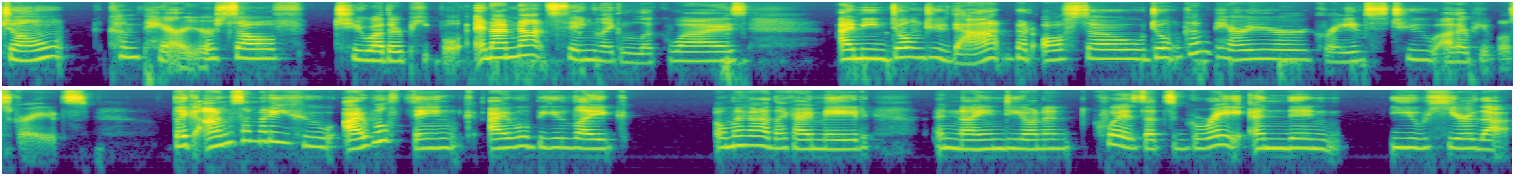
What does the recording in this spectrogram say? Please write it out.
don't compare yourself to other people, and I'm not saying, like, look-wise. I mean, don't do that, but also don't compare your grades to other people's grades. Like, I'm somebody who I will think I will be like, "Oh my god, like, I made a 90 on a quiz, that's great," and then you hear that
